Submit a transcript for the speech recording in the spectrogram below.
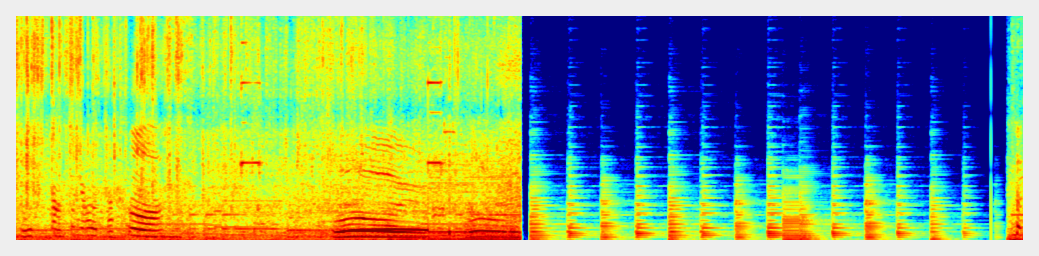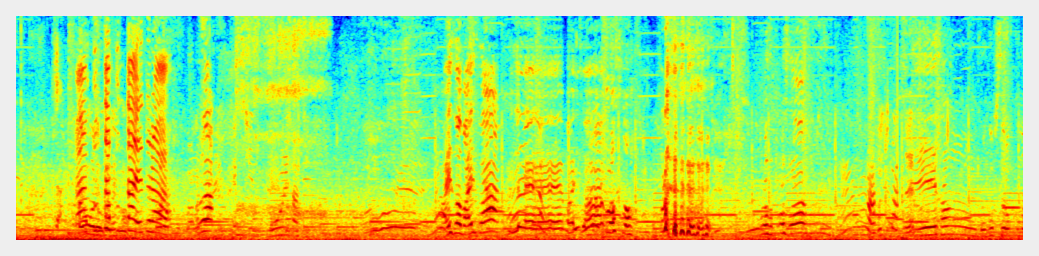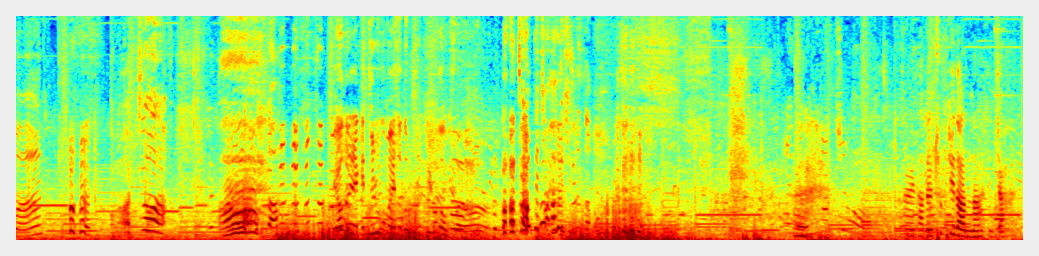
너무 진짜 손이 얼었다. 어. 오. 오. 추워. 아 면을 이렇게 들고만 있어도 풀 필요가 없어요. 맞아. 이렇게 차갑게 식는다고? 아이 다들 춥지도 않나 진짜.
